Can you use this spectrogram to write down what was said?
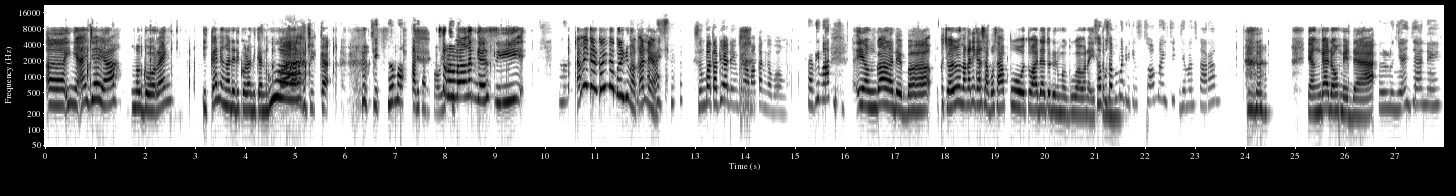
eh ini aja ya ngegoreng ikan yang ada di kolam ikan gue. Wah, Cika. sih makan ikan koi. Seru banget gak sih? Emang ikan koi nggak boleh dimakan ya? Sumpah, tapi ada yang pernah makan gak bohong? Tapi mati. Ya enggak lah deh, Mbak. Kecuali lu makan ikan sapu-sapu. Tuh ada tuh di rumah gua warna hitam. Sapu-sapu mah dibikin somai cik zaman sekarang. Ya enggak dong, beda. Lunya aja nih.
